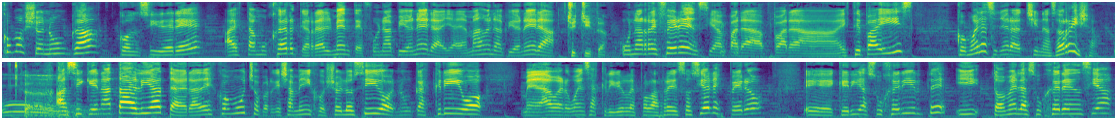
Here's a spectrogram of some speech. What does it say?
¿cómo yo nunca consideré a esta mujer que realmente fue una pionera y además de una pionera, Chichita. una referencia para, para este país? Como es la señora China Zorrilla. Claro. Así que Natalia, te agradezco mucho porque ella me dijo, yo lo sigo, nunca escribo, me da vergüenza escribirles por las redes sociales, pero eh, quería sugerirte y tomé la sugerencia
